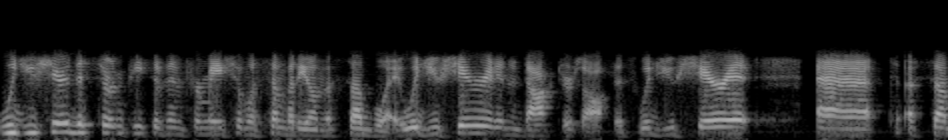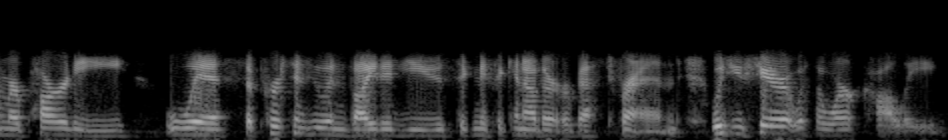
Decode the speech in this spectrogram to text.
would you share this certain piece of information with somebody on the subway? Would you share it in a doctor's office? Would you share it at a summer party with the person who invited you, significant other, or best friend? Would you share it with a work colleague?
